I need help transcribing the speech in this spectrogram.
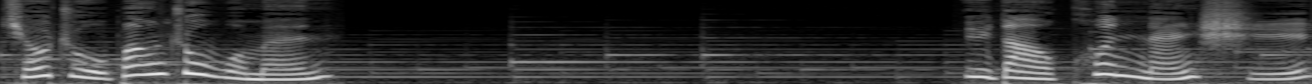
求主帮助我们。遇到困难时，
